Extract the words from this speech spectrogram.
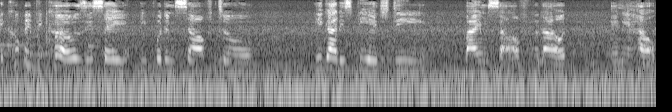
It could be because he say he put himself to he got his PhD by himself without any help.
